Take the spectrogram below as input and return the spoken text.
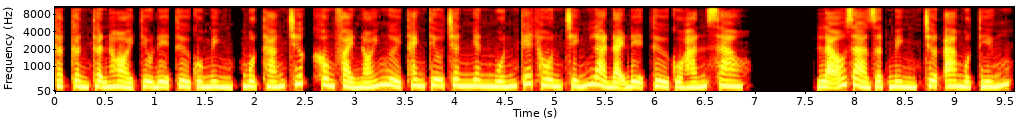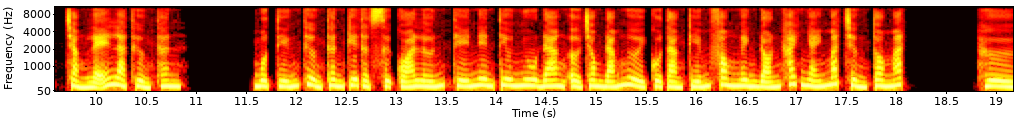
thật cẩn thận hỏi tiểu đệ tử của mình, một tháng trước không phải nói người thanh tiêu chân nhân muốn kết hôn chính là đại đệ tử của hắn sao. Lão già giật mình, chợt a một tiếng, chẳng lẽ là thưởng thân. Một tiếng thường thân kia thật sự quá lớn, thế nên Tiêu Nhu đang ở trong đám người của tàng kiếm phong nghênh đón khách nháy mắt chừng to mắt. Hừ,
